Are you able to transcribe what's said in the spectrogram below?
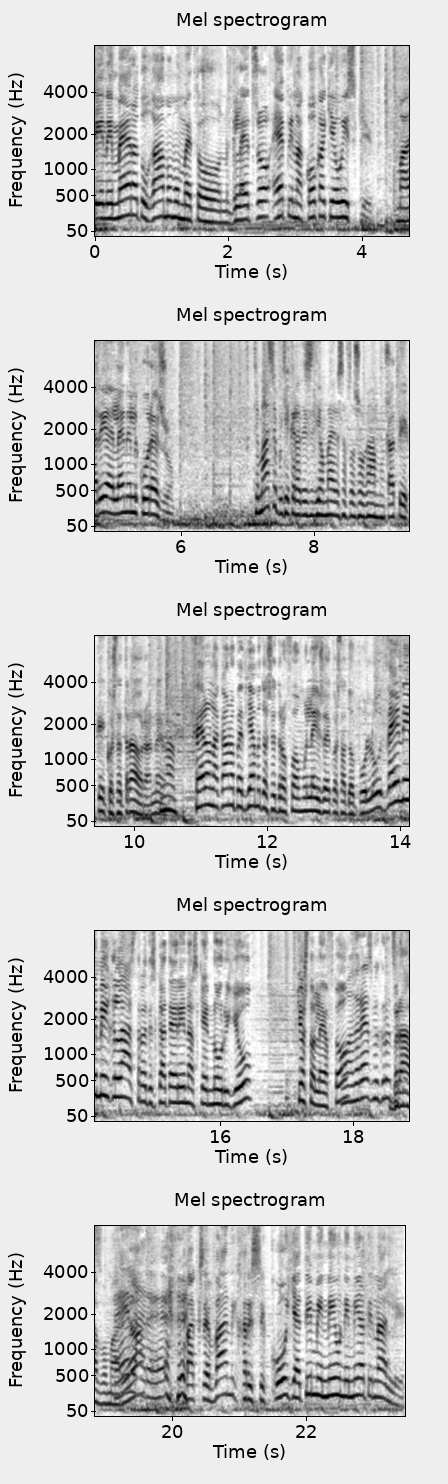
Την ημέρα του γάμου μου με τον Γκλέτσο έπινα κόκα και ουίσκι. Μαρία Ελένη Λικουρέζου. Θυμάσαι που είχε κρατήσει δύο μέρες αυτός ο γάμος; Κάτι 24 ώρα, ναι. Να. Θέλω να κάνω παιδιά με τον σύντροφό μου, λέει η Ζωή Κωνσταντοπούλου. Δεν είμαι η γλάστρα της Κατερίνας καινούριου. Ποιος το λέει αυτό, Ο Ανδρέας Μικρούτσικος. Μπράβο, Μαρία. Έλα, ρε. Μπαξεβάνη Χρυσικού, γιατί μηνύουν η μία την άλλη.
